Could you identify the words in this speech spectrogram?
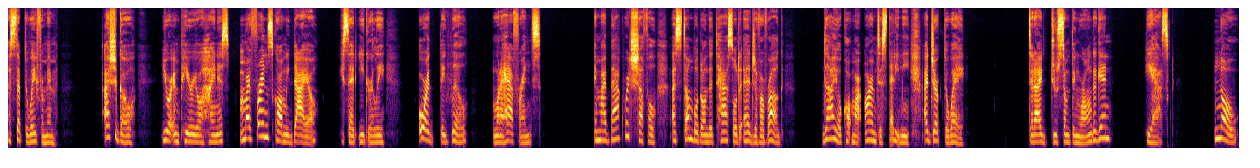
I stepped away from him. I should go, Your Imperial Highness. My friends call me Dio, he said eagerly. Or they will, when I have friends. In my backward shuffle, I stumbled on the tasseled edge of a rug. Dio caught my arm to steady me. I jerked away. Did I do something wrong again? He asked. No,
